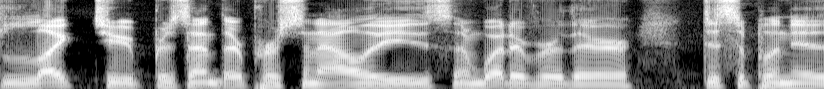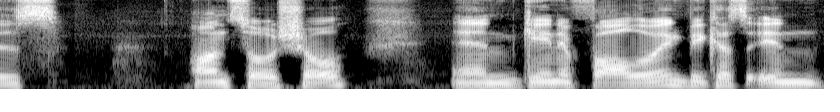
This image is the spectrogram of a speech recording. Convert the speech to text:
like to present their personalities and whatever their discipline is on social and gain a following? Because in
